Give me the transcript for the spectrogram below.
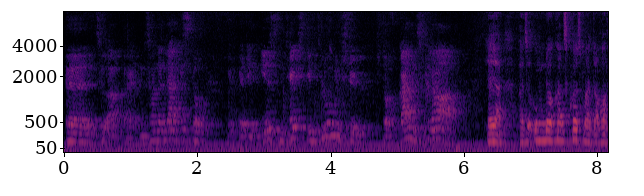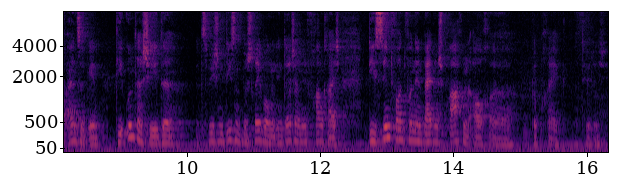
äh, zu arbeiten, sondern da ist doch bei dem ersten Text im Blumenstück ist doch ganz klar. Ja, ja, also um nur ganz kurz mal darauf einzugehen, die Unterschiede zwischen diesen Bestrebungen in Deutschland und in Frankreich, die sind von, von den beiden Sprachen auch äh, geprägt, natürlich.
